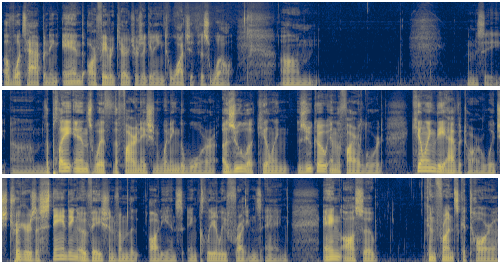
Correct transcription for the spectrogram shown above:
of what's happening, and our favorite characters are getting to watch it as well. Um, let me see. Um, the play ends with the Fire Nation winning the war, Azula killing Zuko and the Fire Lord, killing the Avatar, which triggers a standing ovation from the audience and clearly frightens Aang. Aang also confronts Katara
